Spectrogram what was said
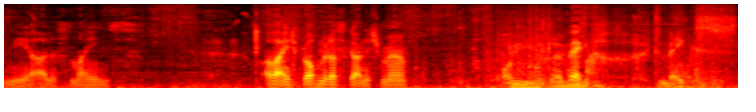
mir, alles meins. Aber eigentlich brauchen wir das gar nicht mehr. Eure Weg. Macht wächst.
